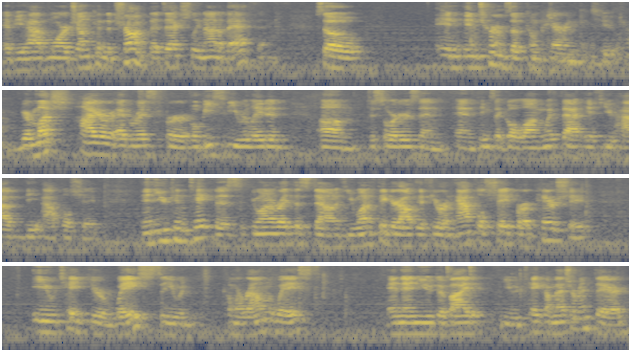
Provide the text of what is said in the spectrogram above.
If you have more junk in the trunk, that's actually not a bad thing. So in, in terms of comparing the two, you're much higher at risk for obesity-related um, disorders and, and things that go along with that if you have the apple shape. And you can take this, if you want to write this down, if you want to figure out if you're an apple shape or a pear shape, you take your waist, so you would come around the waist, and then you divide it, you take a measurement there,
